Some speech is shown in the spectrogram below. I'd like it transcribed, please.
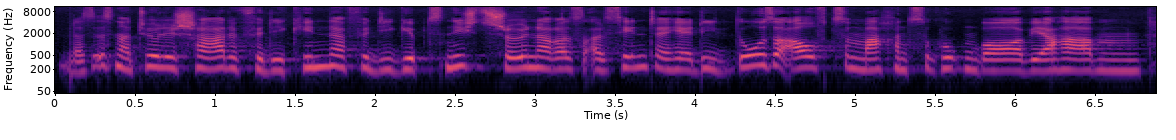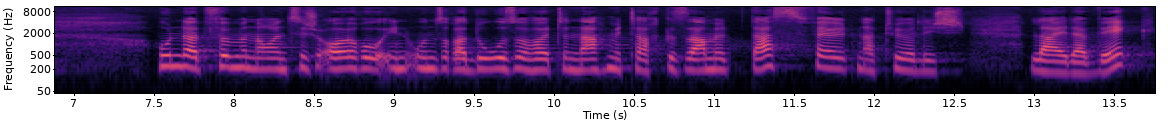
Das ist natürlich schade für die Kinder, für die gibt es nichts Schöneres, als hinterher die Dose aufzumachen, zu gucken, boah, wir haben 195 Euro in unserer Dose heute Nachmittag gesammelt. Das fällt natürlich leider weg,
